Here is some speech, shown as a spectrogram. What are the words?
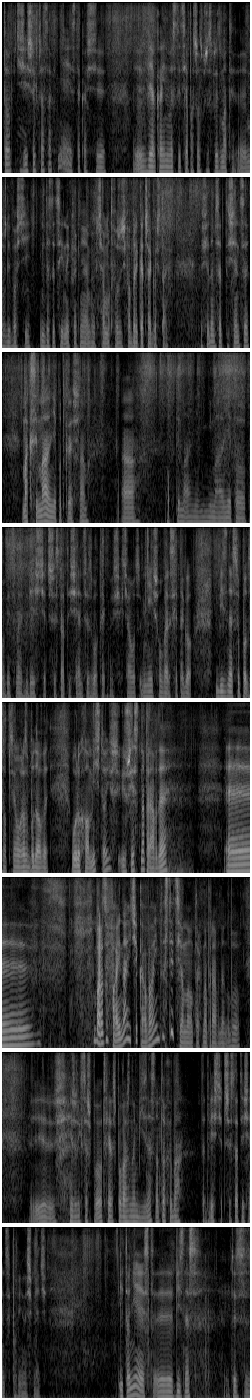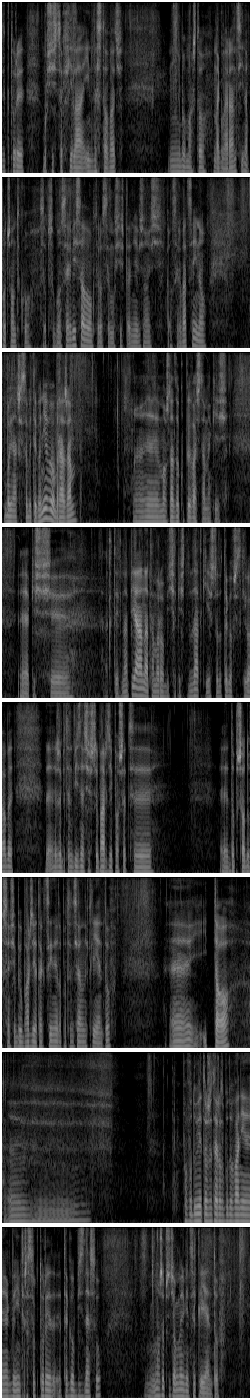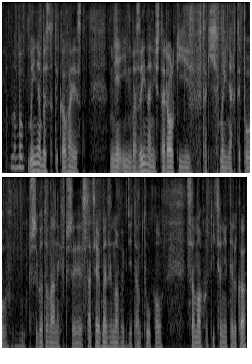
to w dzisiejszych czasach nie jest jakaś e, wielka inwestycja, patrząc przez pryzmat e, możliwości inwestycyjnych, jak nie wiem, chciałem otworzyć fabrykę czegoś, tak? To 700 tysięcy maksymalnie podkreślam, a optymalnie, minimalnie to powiedzmy 200-300 tysięcy złotych. Jakby się chciało mniejszą wersję tego biznesu pod, z opcją rozbudowy uruchomić, to już, już jest naprawdę e, bardzo fajna i ciekawa inwestycja, no tak naprawdę, no bo e, jeżeli chcesz otwierać poważny biznes, no to chyba te 200-300 tysięcy powinieneś mieć. I to nie jest y, biznes, to jest, który musisz co chwila inwestować, bo masz to na gwarancji na początku, z obsługą serwisową, którą sobie musisz pewnie wziąć, konserwacyjną, bo inaczej sobie tego nie wyobrażam. Yy, Można dokupywać tam jakieś, yy, jakieś yy, aktywna piana, tam robić jakieś dodatki jeszcze do tego wszystkiego, aby żeby ten biznes jeszcze bardziej poszedł do przodu, w sensie był bardziej atrakcyjny dla potencjalnych klientów. I to powoduje to, że to rozbudowanie jakby infrastruktury tego biznesu może przyciągnąć więcej klientów. No bo myjnia bezdotykowa jest mniej inwazyjna niż te rolki w takich myjniach typu przygotowanych przy stacjach benzynowych, gdzie tam tłuką samochód i co nie tylko.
